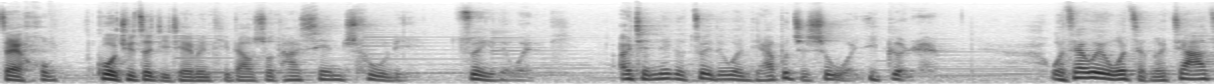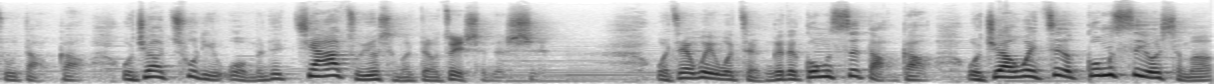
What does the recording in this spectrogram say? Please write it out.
在后过去这几天里面提到说，他先处理罪的问题，而且那个罪的问题还不只是我一个人，我在为我整个家族祷告，我就要处理我们的家族有什么得罪神的事；我在为我整个的公司祷告，我就要为这个公司有什么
